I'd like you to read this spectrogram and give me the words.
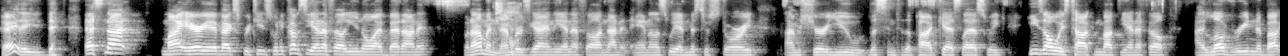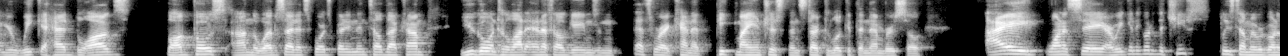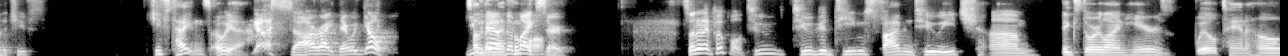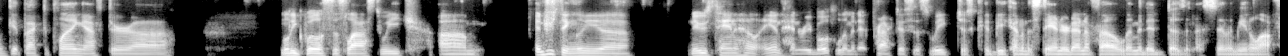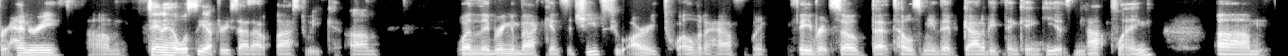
Hey, they, that's not my area of expertise. When it comes to the NFL, you know I bet on it, but I'm a numbers guy in the NFL. I'm not an analyst. We had Mr. Story. I'm sure you listened to the podcast last week. He's always talking about the NFL. I love reading about your week ahead blogs, blog posts on the website at sportsbettingintel.com. You go into a lot of NFL games, and that's where I kind of pique my interest, then start to look at the numbers. So I want to say, are we going to go to the Chiefs? Please tell me we're going to the Chiefs. Chiefs Titans. Oh, yeah. Yes. All right. There we go. You Sunday have the football. mic, sir. Sunday Night Football, two two good teams, five and two each. Um, big storyline here is will Tannehill get back to playing after uh, Malik Willis this last week? Um, interestingly, uh, news Tannehill and Henry both limited practice this week. Just could be kind of the standard NFL limited. Doesn't necessarily mean a lot for Henry. Um, Tannehill, we'll see after he sat out last week. Um, whether they bring him back against the Chiefs, who are a 12 and a half point favorite. So that tells me they've got to be thinking he is not playing. Um,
